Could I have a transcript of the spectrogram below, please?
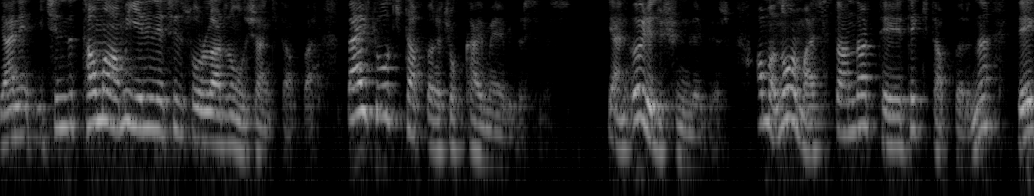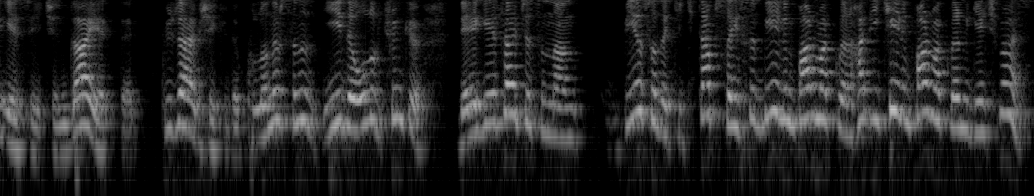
Yani içinde tamamı yeni nesil sorulardan oluşan kitaplar. Belki o kitaplara çok kaymayabilirsiniz. Yani öyle düşünülebilir. Ama normal standart TYT kitaplarını DGS için gayet de güzel bir şekilde kullanırsınız. İyi de olur çünkü DGS açısından piyasadaki kitap sayısı bir elin parmaklarını hadi iki elin parmaklarını geçmez.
